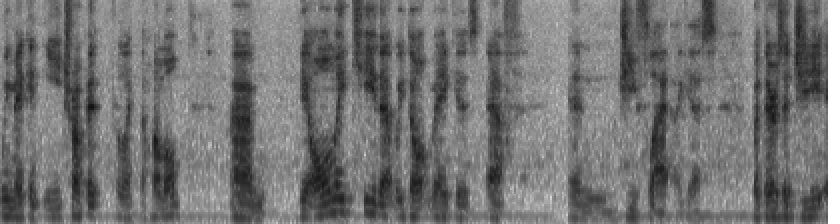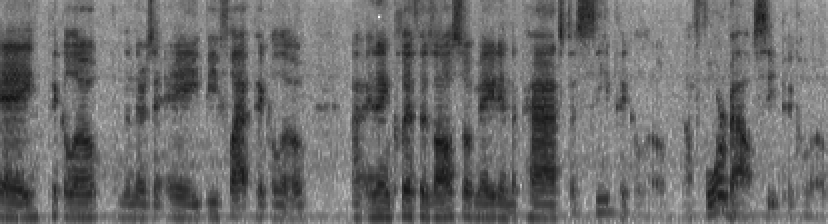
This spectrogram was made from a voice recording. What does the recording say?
We make an E trumpet for like the Hummel. Um, the only key that we don't make is F and G flat, I guess. But there's a G A piccolo, and then there's an A B flat piccolo, uh, and then Cliff has also made in the past a C piccolo, a four valve C piccolo,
